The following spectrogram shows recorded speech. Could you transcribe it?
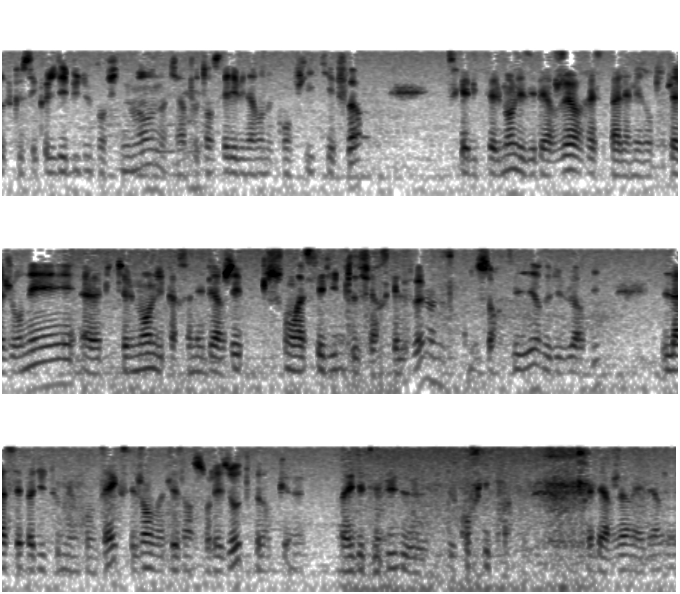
sauf que c'est que le début du confinement, donc il y a un potentiel évidemment de conflit qui est fort. Parce qu'habituellement les hébergeurs restent pas à la maison toute la journée, euh, habituellement les personnes hébergées sont assez libres de faire ce qu'elles veulent, hein, de sortir, de vivre leur vie. Là c'est pas du tout le même contexte, les gens vont être les uns sur les autres, donc euh, a eu des débuts de, de conflit, quoi. Hébergeur et hébergé.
